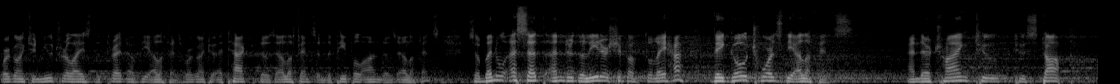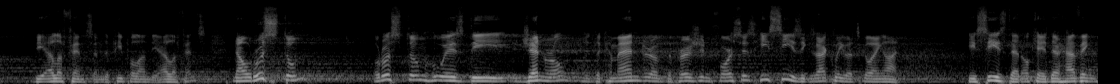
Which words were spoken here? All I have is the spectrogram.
we're going to neutralize the threat of the elephants. We're going to attack those elephants and the people on those elephants. So Banu Asad, under the leadership of Tulayha, they go towards the elephants. And they're trying to, to stop the elephants and the people on the elephants. Now Rustum, Rustum, who is the general, who's the commander of the Persian forces, he sees exactly what's going on. He sees that, okay, they're having,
